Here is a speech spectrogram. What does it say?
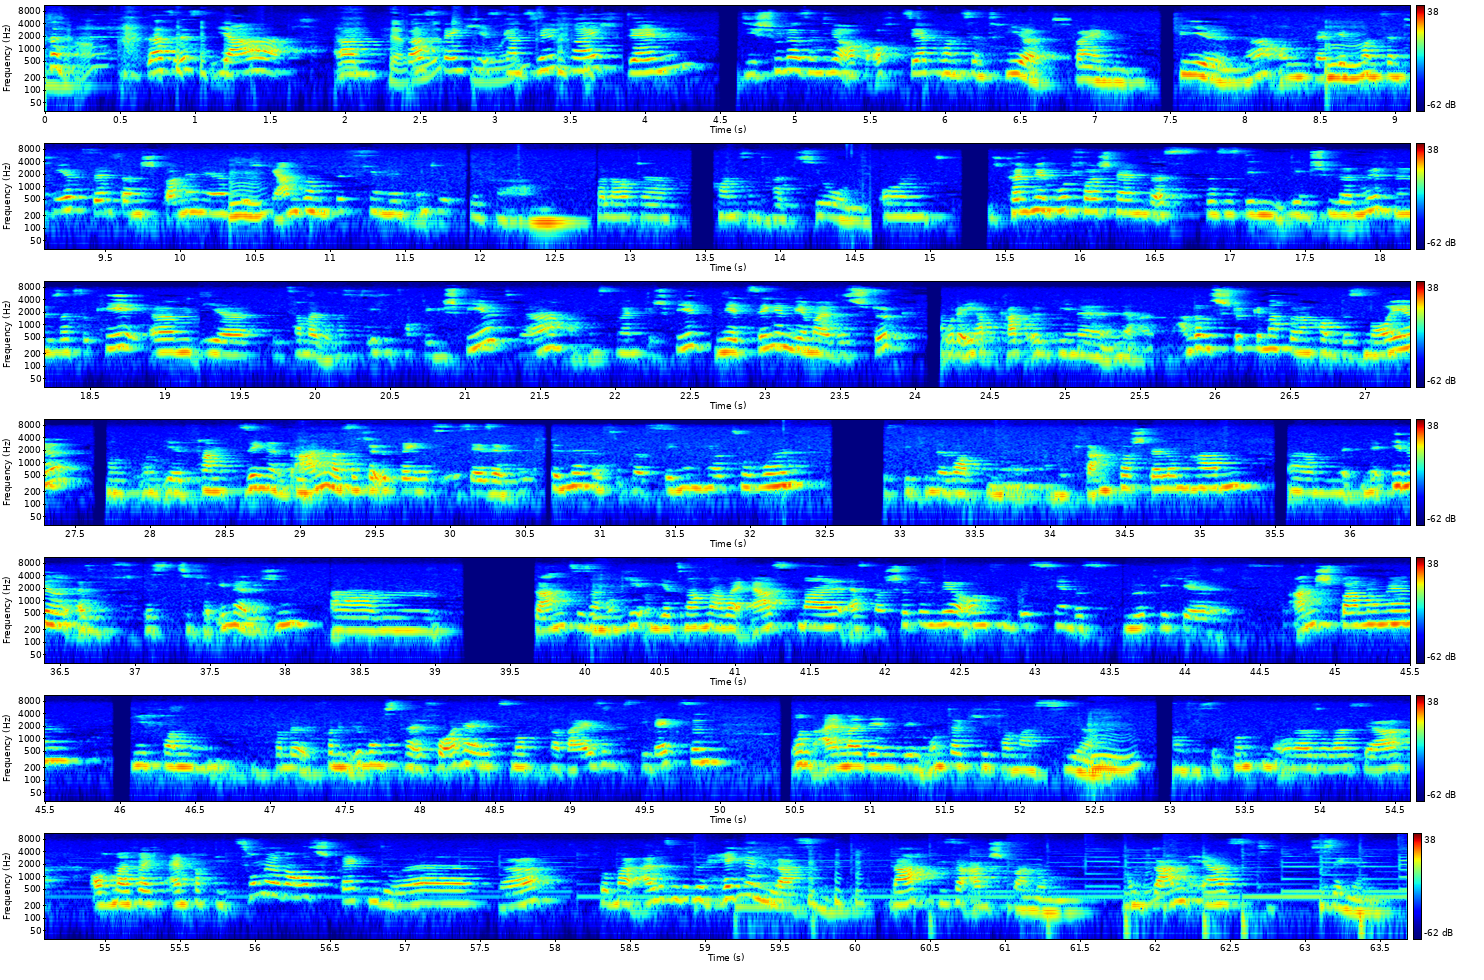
Ja. Das ist, ja, ähm, Her das denke ich ist ganz hilfreich, denn die Schüler sind ja auch oft sehr konzentriert beim Spielen. Ne? Und wenn wir Mhm. konzentriert sind, dann spannen wir natürlich Mhm. gern so ein bisschen den Unterkiefer an, vor lauter Konzentration. Und ich könnte mir gut vorstellen, dass, dass es den, den Schülern hilft, wenn du sagst, okay, ähm, ihr, jetzt haben wir, was weiß ich, jetzt habt ihr gespielt, ja, Instrument gespielt, und jetzt singen wir mal das Stück. Oder ihr habt gerade irgendwie eine, eine, ein anderes Stück gemacht und dann kommt das Neue und, und ihr fangt singend an, was ich ja übrigens sehr, sehr gut finde, das über das Singen herzuholen, dass die Kinder überhaupt eine, eine Klangvorstellung haben, ähm, eine, innere, also das zu verinnerlichen. Ähm, dann zu sagen, Mhm. okay, und jetzt machen wir aber erstmal, erstmal schütteln wir uns ein bisschen, dass mögliche Anspannungen, die von, von, der, von dem Übungsteil vorher jetzt noch dabei sind, dass die weg sind und einmal den, den Unterkiefer massieren. Mhm. 20 Sekunden oder sowas, ja. Auch mal vielleicht einfach die Zunge rausstrecken, so, äh, ja. So mal alles ein bisschen hängen lassen nach dieser Anspannung. Und Mhm. dann erst zu singen.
